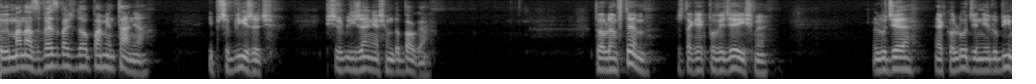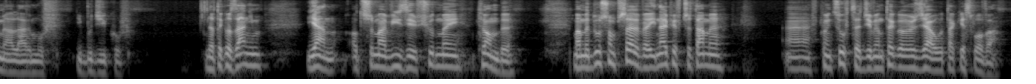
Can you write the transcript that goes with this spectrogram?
który ma nas wezwać do opamiętania i przybliżyć, przybliżenia się do Boga. Problem w tym, że tak jak powiedzieliśmy, ludzie jako ludzie nie lubimy alarmów i budzików. Dlatego zanim Jan otrzyma wizję siódmej trąby, mamy dłuższą przerwę i najpierw czytamy e, w końcówce dziewiątego rozdziału takie słowa.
